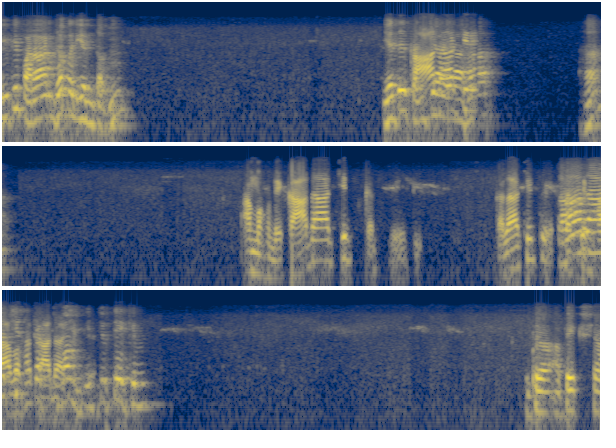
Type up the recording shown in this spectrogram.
इति परार्धपर्यन्तं यत् आं महोदय कादाचित् कथयति कदाचित् इत्युक्ते किम्? अपेक्षा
